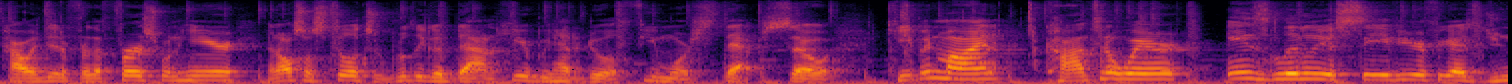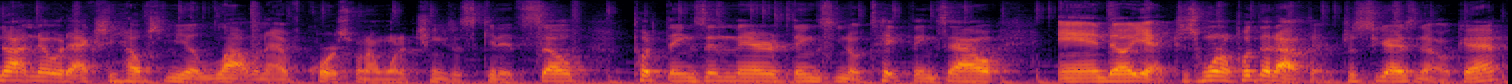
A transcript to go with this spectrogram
how I did it for the first one here. And also still looks really good down here. But We had to do a few more steps. So keep in mind, content aware is literally a savior. If you guys do not know, it actually helps me a lot when I, of course, when I want to change the skin itself, put things in there, things, you know, take things out. And uh, yeah, just want to put that out there, just so you guys know, okay?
